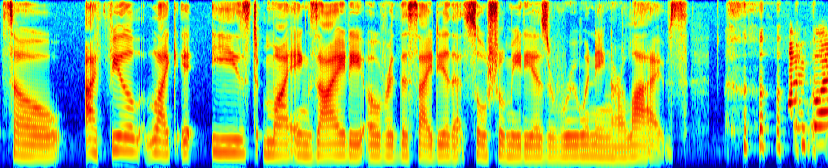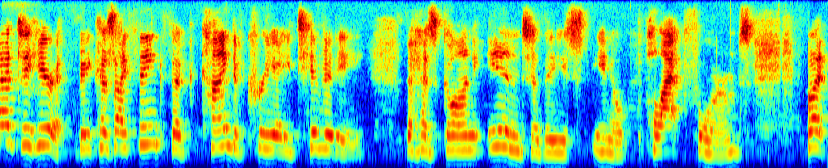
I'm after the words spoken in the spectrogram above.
so I feel like it eased my anxiety over this idea that social media is ruining our lives. I'm glad to hear it because I think the kind of creativity that has gone into these, you know, platforms, but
